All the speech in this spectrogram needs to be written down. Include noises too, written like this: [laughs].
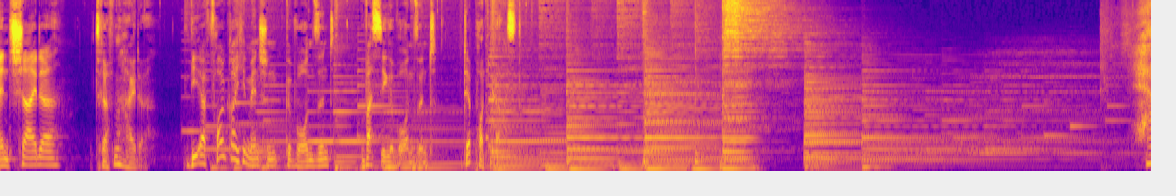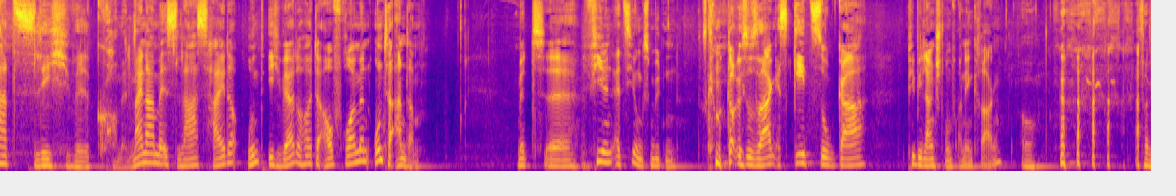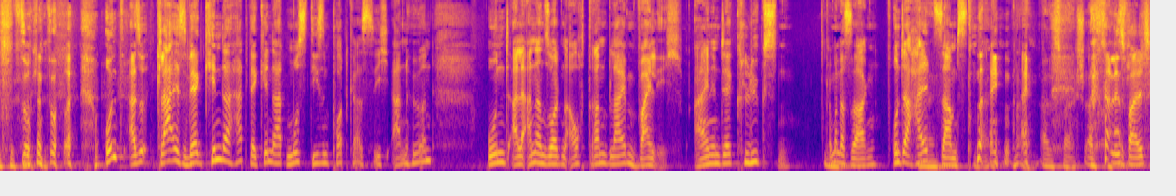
Entscheider treffen Heider. Wie erfolgreiche Menschen geworden sind, was sie geworden sind. Der Podcast. Herzlich willkommen. Mein Name ist Lars Heider und ich werde heute aufräumen, unter anderem mit äh, vielen Erziehungsmythen. Das kann man, [laughs] glaube ich, so sagen. Es geht sogar Pipi Langstrumpf an den Kragen. Oh. [laughs] So, so. Und also klar ist, wer Kinder hat, wer Kinder hat, muss diesen Podcast sich anhören. Und alle anderen sollten auch dranbleiben, weil ich einen der klügsten, kann man das sagen? Unterhaltsamsten. Nein, nein, nein. Alles falsch. Alles, alles falsch.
